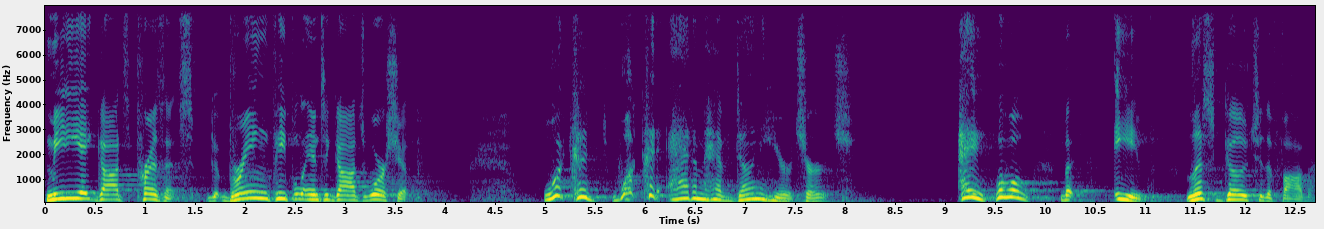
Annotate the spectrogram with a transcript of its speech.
Mediate God's presence, bring people into God's worship. What could, what could Adam have done here, church? Hey, whoa, whoa, but Eve, let's go to the Father.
